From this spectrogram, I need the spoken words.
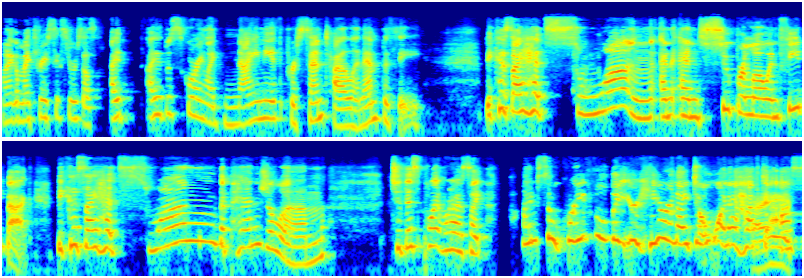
when I got my 360 results, I, I was scoring like 90th percentile in empathy because I had swung and, and super low in feedback because I had swung the pendulum to this point where I was like, I'm so grateful that you're here and I don't want to have right. to ask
